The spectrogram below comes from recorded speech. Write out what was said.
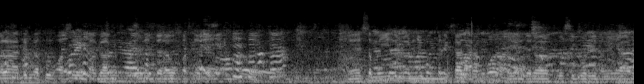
Malalim na po kasi yung paggamit po ng dalawang kasalanan dito. Eh, sa may hindi mo delikado ng buwan, ayan naman po siguro yung nangyayari.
